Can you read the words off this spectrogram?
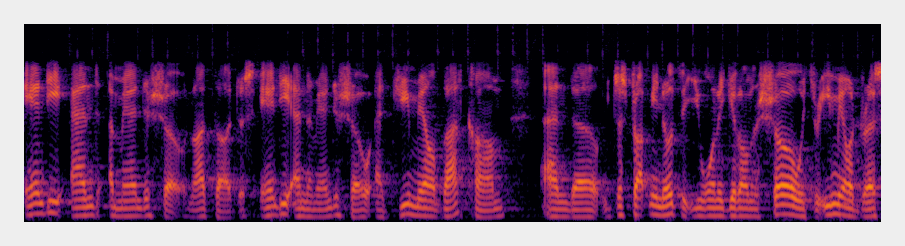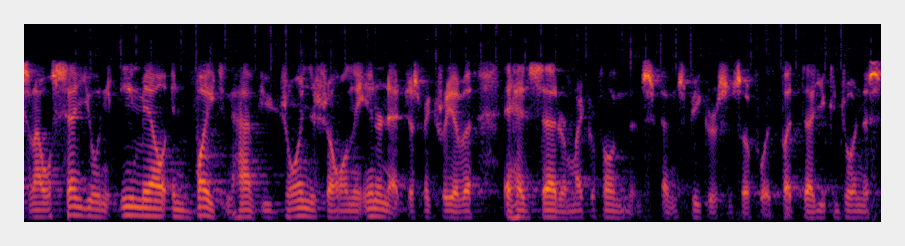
Andy and Amanda Show, not the, just Andy and Amanda Show at gmail.com. And uh, just drop me a note that you want to get on the show with your email address, and I will send you an email invite and have you join the show on the internet. Just make sure you have a, a headset or microphone and, and speakers and so forth. But uh, you can join us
